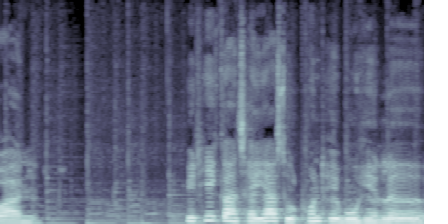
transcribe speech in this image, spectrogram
วัน วิธีการใช้ยาสูตรพ่นเทบูเฮเลอร์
